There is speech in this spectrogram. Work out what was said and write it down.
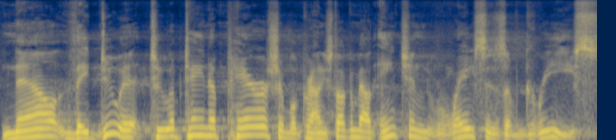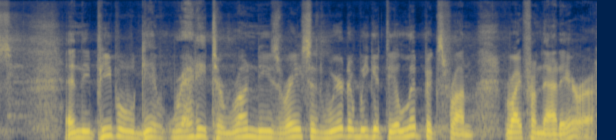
Now they do it to obtain a perishable crown. He's talking about ancient races of Greece. And the people would get ready to run these races. Where did we get the Olympics from? Right from that era.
